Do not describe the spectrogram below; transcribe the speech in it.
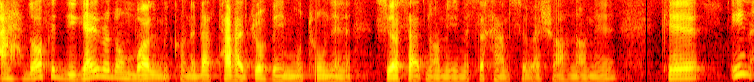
اهداف دیگری رو دنبال می‌کنه در توجه به این متون سیاست نامه مثل خمسه و شاهنامه که این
